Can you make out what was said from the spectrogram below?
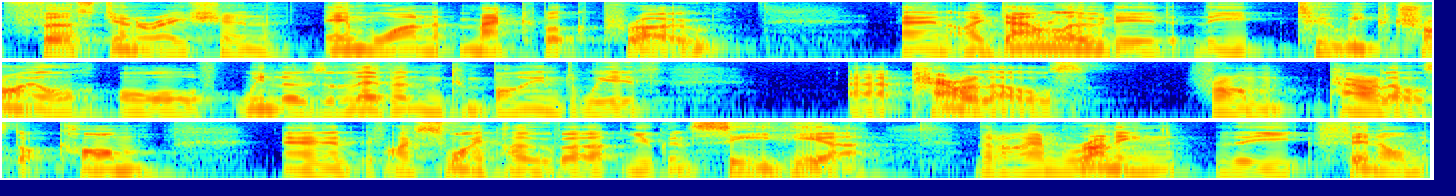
first generation M1 MacBook Pro and I downloaded the two week trial of Windows 11 combined with uh, Parallels from parallels.com. And if I swipe over, you can see here that I am running the Phenom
